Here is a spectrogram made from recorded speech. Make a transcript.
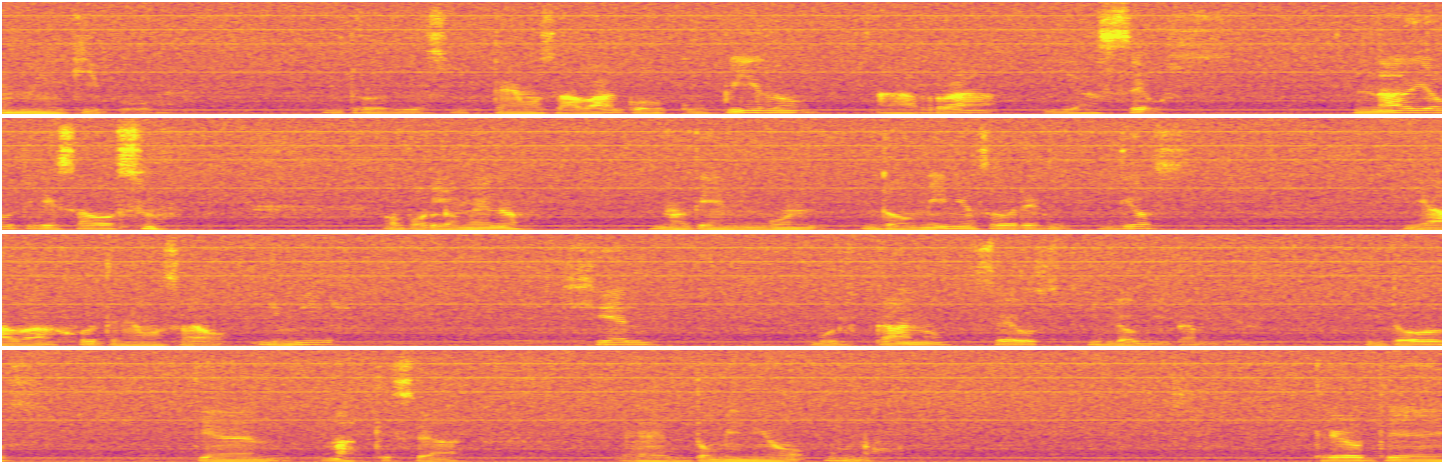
en mi equipo. Tenemos a Baco, Cupido, a Ra y a Zeus. Nadie ha utilizado su, o por lo menos no tiene ningún dominio sobre el dios. Y abajo tenemos a Ymir, Hel, Vulcano, Zeus y Loki también. Y todos tienen más que sea el dominio 1. Creo que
